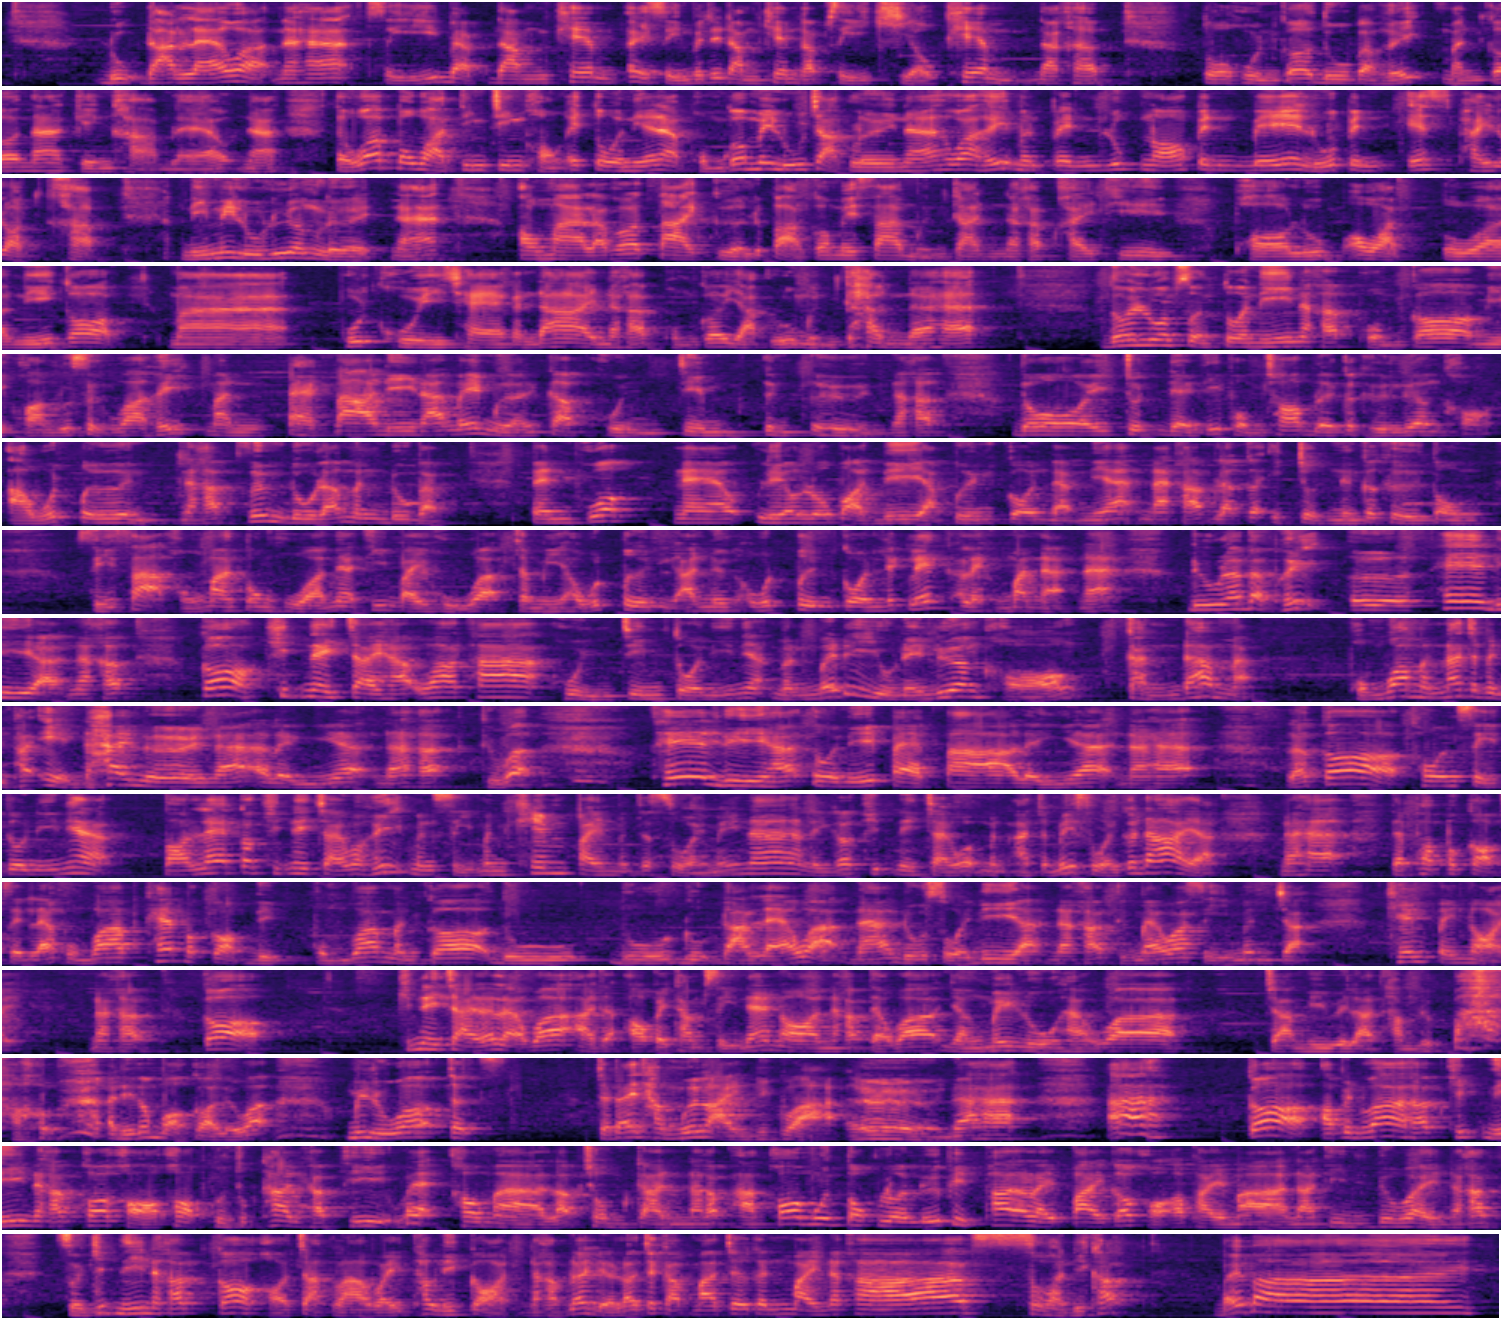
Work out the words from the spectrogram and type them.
ดุดันแล้วอะนะฮะสีแบบดำเข้มไอ้สีไม่ได้ดำเข้มครับ สีเขียวเข้มนะครับ ตัวหุ่นก็ดูแบบเฮ้ยมันก็น่าเกรงขามแล้วนะ แต่ว่าประวัติจริง ๆ ของไอ้ตัวนี้นะผมก็ไม่รู้จักเลยนะ ว่าเฮ้ยมันเป็นลูกน้องเป็นเบสหรือว่าเป็น S Pilot ขับอันนี้ไม่รู้เรื่องเลยนะฮะเอามาแล้วก็ตายเกลื่อนหรือเปล่าก็ไม่ทราบเหมือนกันนะครับ ใครที่พอรู้ประวัติตัวนี้ก็มาพูดคุยแชร์กันได้นะครับ ผมก็อยากรู้เหมือนกันนะฮะ โดยรวมส่วนตัวนี้นะครับผมก็มีความรู้สึกว่าเฮ้ยมันแปลกตาดีนะไม่เหมือนกับหุ่นจิมอื่นๆนะครับโดยจุดเด่นที่ผมชอบเลยก็คือเรื่องของอาวุธปืนนะครับซึ่งดูแล้วมันดูแบบเป็นพวกแนวเรียวโรบอทดีอะปืนกลแบบนี้นะครับแล้วก็อีกจุดหนึ่งก็คือตรง ศีรษะของมันตรงหัวเนี่ยที่ใบหูอะจะมีอาวุธปืนอีกอันนึงอาวุธปืนกลเล็ก ๆ อะไรของมันอะนะดูแล้วแบบเฮ้ยเออเท่ดีอะนะครับก็คิดในใจฮะว่าถ้าหุ่นจิมตัวนี้เนี่ยมันไม่ได้อยู่ในเรื่องของกันดั้มอะผมว่ามันน่าจะเป็นพระเอกได้เลยนะอะไรเงี้ยนะครับถือว่าเท่ดีฮะตัวนี้แปลกตาอะไรเงี้ยนะฮะแล้วก็โทนสีตัวนี้เนี่ย ตอนแรกก็คิดในใจว่าเฮ้ยมันสีมันเข้มไปมันจะสวยไม่น่าอะไรก็คิดในใจว่ามันอาจจะไม่สวยก็ได้อะนะฮะแต่พอประกอบเสร็จแล้วผมว่าแค่ประกอบดิบ ผมว่ามันก็ดูดูดุดันแล้วอะนะฮะดูสวยดีอะนะครับถึงแม้ว่าสีมันจะเข้มไปหน่อยนะครับ ก็คิดในใจแล้วแหละว่าอาจจะเอาไปทำสีแน่นอนนะครับ แต่ว่ายังไม่รู้ฮะว่าจะมีเวลาทำหรือเปล่า อันนี้ต้องบอกก่อนเลยว่า ไม่รู้ว่าจะจะได้ทำเมื่อไหร่ดีกว่า เออนะฮะอะ ก็เอาเป็นว่าครับคลิปนี้นะครับก็ขอขอบคุณทุกท่านครับที่แวะเข้ามารับชมกันนะครับหากข้อมูลตกหล่นหรือผิดพลาดอะไรไป ก็ขออภัยมาณที่นี้ด้วยนะครับส่วนคลิปนี้นะครับก็ขอจากลาไว้เท่านี้ก่อนนะครับแล้วเดี๋ยวเราจะกลับมาเจอกันใหม่นะครับ สวัสดีครับบ๊ายบาย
